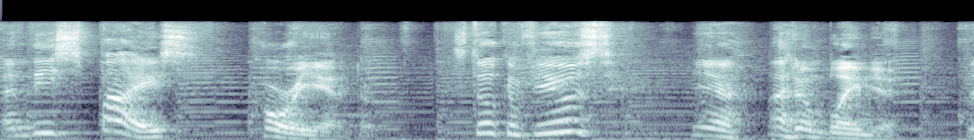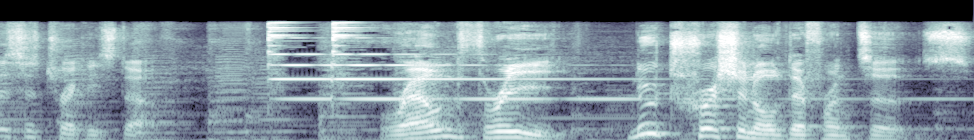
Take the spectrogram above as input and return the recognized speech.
and the spice coriander. Still confused? Yeah, I don't blame you. This is tricky stuff. Round 3 Nutritional Differences.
